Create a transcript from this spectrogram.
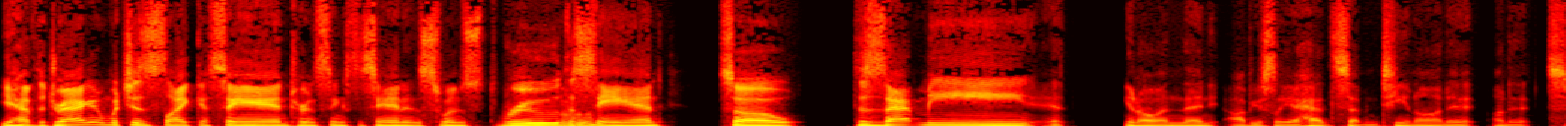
you have the dragon, which is like a sand, turns things to sand and swims through the Mhm. sand. So does that mean, you know, and then obviously it had 17 on it, on its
